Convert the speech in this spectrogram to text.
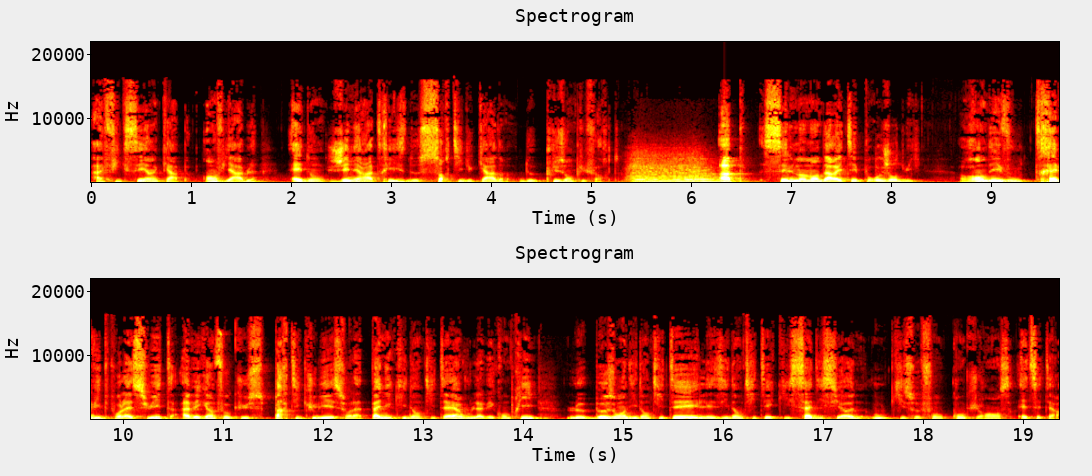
à fixer un cap enviable est donc génératrice de sorties du cadre de plus en plus fortes. Hop, c'est le moment d'arrêter pour aujourd'hui. Rendez-vous très vite pour la suite avec un focus particulier sur la panique identitaire, vous l'avez compris, le besoin d'identité, les identités qui s'additionnent ou qui se font concurrence, etc.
